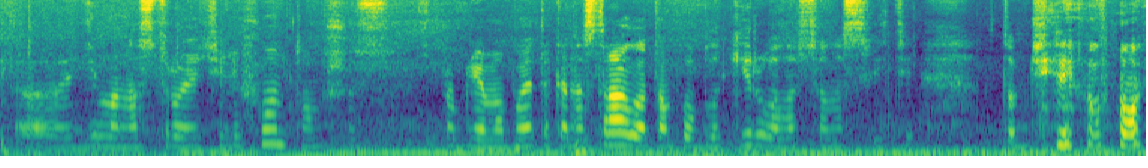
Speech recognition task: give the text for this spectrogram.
Е, Діма настроїть телефон, там щось проблема, бо я таке настраїла, там поблокувала все на світі. Там телефон.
